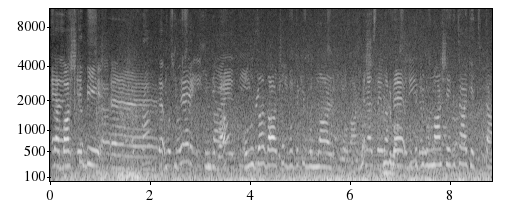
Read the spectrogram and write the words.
Mesela başka bir uh, e, a crop that was bitki mostly de eaten hindiba. by the Onu da daha çok buradaki Rumlar yiyorlarmış. Ve buradaki Rumlar şehri terk ettikten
